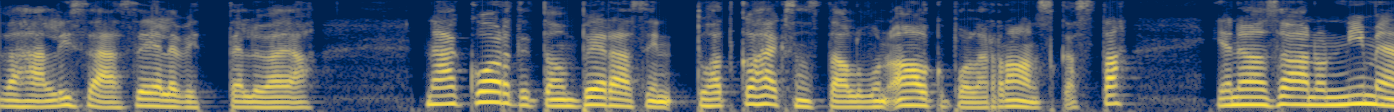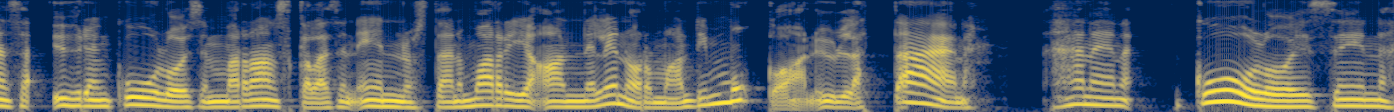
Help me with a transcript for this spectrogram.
vähän lisää selvittelyä ja nämä kortit on peräisin 1800-luvun alkupuolen Ranskasta – ja ne on saanut nimensä yhden kuuluisimman ranskalaisen ennustajan Maria Anne Lenormandin mukaan yllättäen. Hänen kuuluisin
